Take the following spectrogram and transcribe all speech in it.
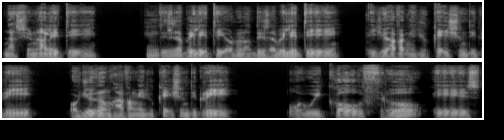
nationality, disability or not disability, if you have an education degree or you don't have an education degree, what we go through is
